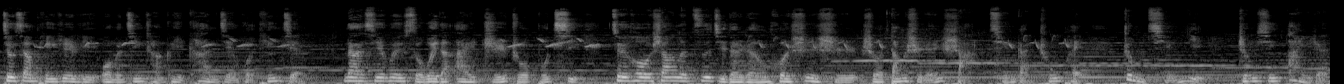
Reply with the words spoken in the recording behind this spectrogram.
就像平日里我们经常可以看见或听见。那些为所谓的爱执着不弃，最后伤了自己的人或事时，说当事人傻，情感充沛，重情义，真心爱人。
